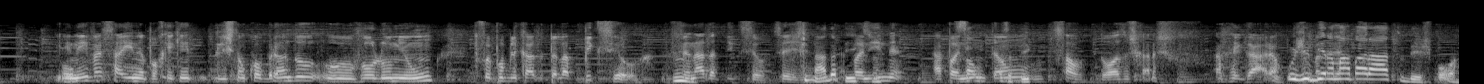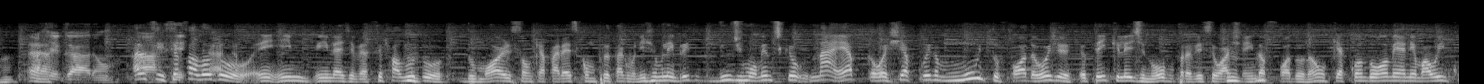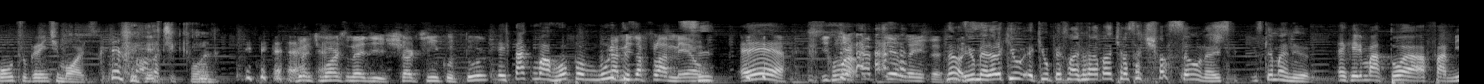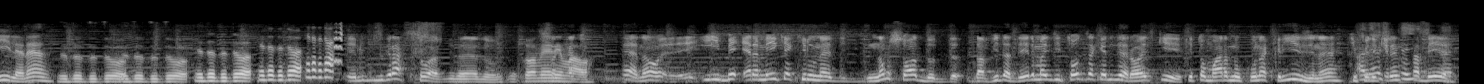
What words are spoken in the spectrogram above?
E nem vai sair, né? Porque quem- eles estão cobrando o volume 1 que foi publicado pela Pixel. Finada Pixel. Ou seja, Finada a Pixel. Panini, a Panini Saudosa então, saudosa, os caras arregaram. O gibi era mais barato, bicho, porra. É. Arregaram. Olha assim, você falou do. Em, em, em Nerdverse, você falou do, do Morrison que aparece como protagonista. Eu me lembrei de um dos momentos que eu, na época, eu achei a coisa muito foda. Hoje eu tenho que ler de novo pra ver se eu acho ainda foda ou não. Que é quando o Homem Animal encontra o Grant Morrison. Grant Morrison, né, de shortinho e couture, Ele tá com uma roupa muito. camisa flamel. Sim. É, E tinha uma- cabelo ainda. Não, e o melhor é que o, é que o personagem vai lá pra tirar satisfação, né? Isso, isso que é maneiro. é que ele matou a família, né? Do. do, do, do, do, do, do- Ele desgraçou a vida, né, do, do Homem Animal. É, não, e, e era meio que aquilo, né? de- não só do- do- da vida dele, mas de todos aqueles heróis que, que tomaram no cu na crise, né? Tipo, Aliás, ele querendo é isso, saber. né?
